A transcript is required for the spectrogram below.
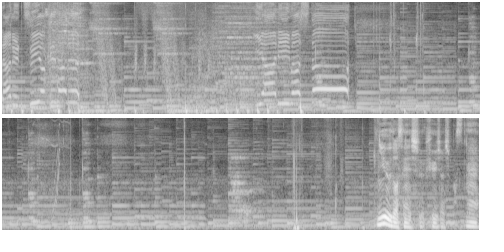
なる強くなる。やりました。ニュード選手フュージョンしますね。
